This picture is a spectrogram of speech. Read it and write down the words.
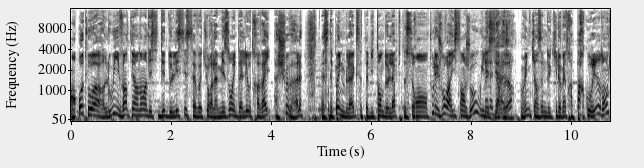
En Haute-Loire, Louis, 21 ans, a décidé de laisser sa voiture à la maison et d'aller au travail à cheval. Mais ce n'est pas une blague. Cet habitant de Lapte se rend tous les jours à Saint-Jean où il est serveur. Oui, une quinzaine de kilomètres à parcourir donc.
